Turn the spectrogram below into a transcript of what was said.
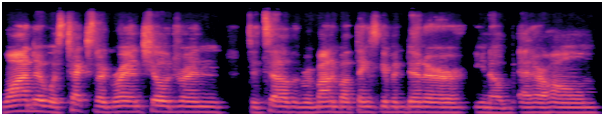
Wanda was texting her grandchildren to tell them, remind them about Thanksgiving dinner, you know, at her home.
